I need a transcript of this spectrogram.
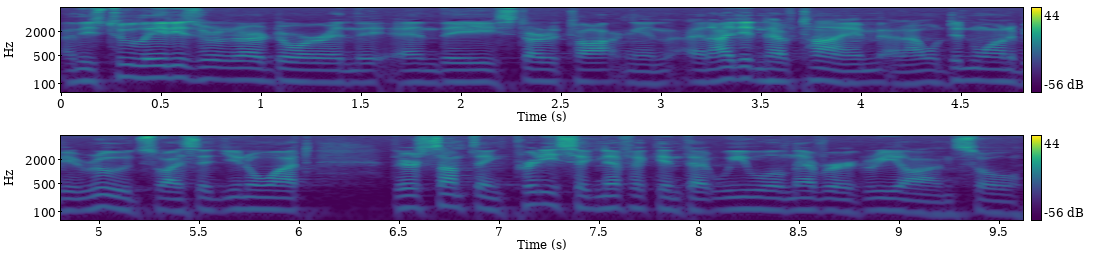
And these two ladies were at our door, and they, and they started talking, and, and I didn't have time, and I didn't want to be rude, so I said, you know what? there's something pretty significant that we will never agree on. So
